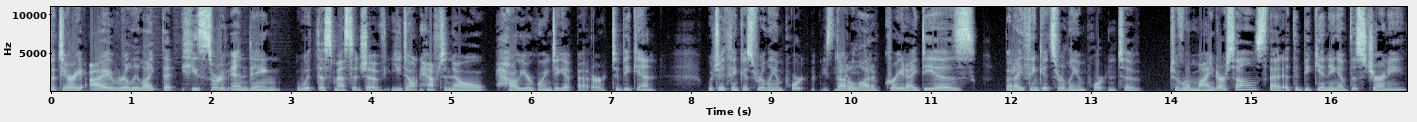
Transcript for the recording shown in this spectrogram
So, Terry, I really like that he's sort of ending with this message of you don't have to know how you're going to get better to begin, which I think is really important. He's got mm-hmm. a lot of great ideas, but I think it's really important to to remind ourselves that at the beginning of this journey,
